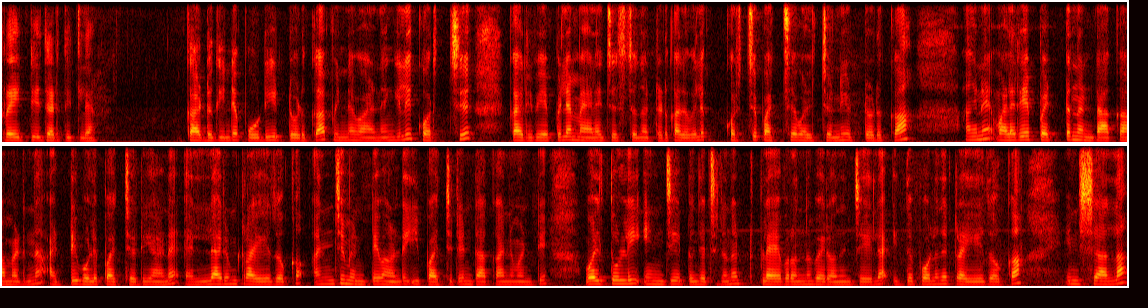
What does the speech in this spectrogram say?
ഗ്രേറ്റ് ചെയ്തെടുത്തിട്ടില്ലേ കടുകിന്റെ പൊടി ഇട്ട് കൊടുക്കുക. പിന്നെ വേണമെങ്കിൽ കുറച്ച് കരിവേപ്പില മേലെ ജസ്റ്റ് ഒന്ന് ഇട്ടെടുക്കുക അതുപോലെ കുറച്ച് പച്ച വെളിച്ചെണ്ണ ഇട്ടെടുക്കുക അങ്ങനെ വളരെ പെട്ടെന്ന് ഉണ്ടാക്കാൻ പറ്റുന്ന അടിപൊളി പച്ചടിയാണ്. എല്ലാവരും ട്രൈ ചെയ്ത് നോക്കുക അഞ്ച് മിനിറ്റ് വേണ്ട ഈ പച്ചടി ഉണ്ടാക്കാൻ വേണ്ടി വെളുത്തുള്ളി ഇഞ്ചി ഇട്ടും ഫ്ലേവർ ഒന്നും വരുമൊന്നും ചെയ്യില്ല. ഇതുപോലെ ഒന്ന് ട്രൈ ചെയ്ത് നോക്കുക ഇൻഷാല്ല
